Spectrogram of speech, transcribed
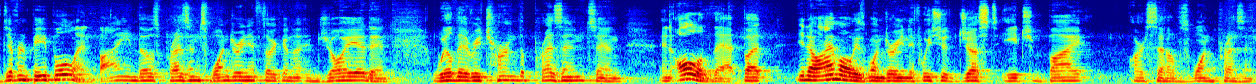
different people and buying those presents, wondering if they're going to enjoy it and will they return the present and, and all of that. But, you know, I'm always wondering if we should just each buy ourselves one present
